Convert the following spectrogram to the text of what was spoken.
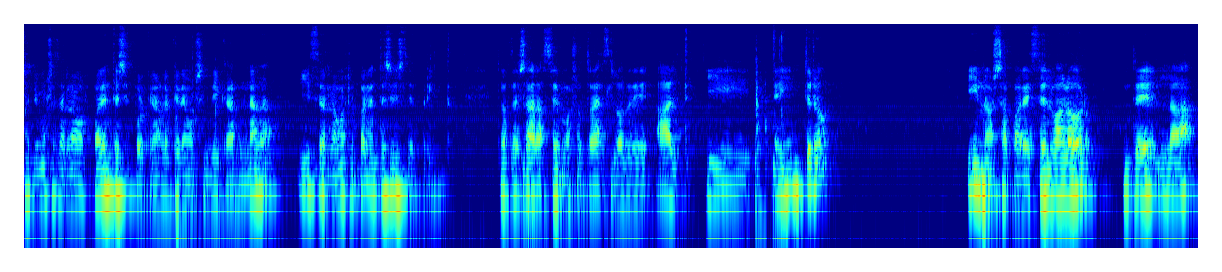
abrimos y cerramos paréntesis porque no le queremos indicar nada y cerramos el paréntesis de print. Entonces ahora hacemos otra vez lo de alt y, e intro y nos aparece el valor de la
